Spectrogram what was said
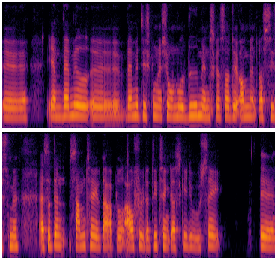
øh, jamen hvad med, øh, hvad med diskrimination mod hvide mennesker, så er det omvendt racisme. Altså den samtale, der er blevet affødt af de ting, der er sket i USA, øh,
